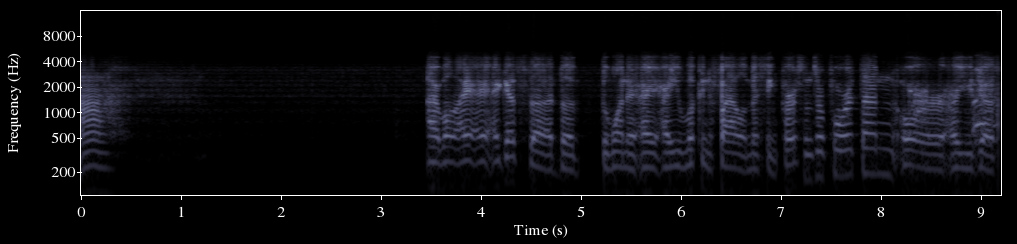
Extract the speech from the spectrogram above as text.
Uh. All right. Well, I I, guess uh, the the one are, are you looking to file a missing persons report then, or are you just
